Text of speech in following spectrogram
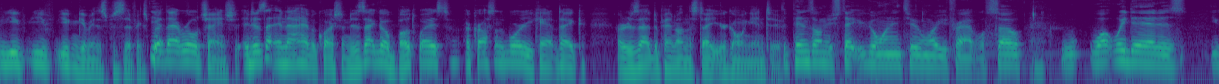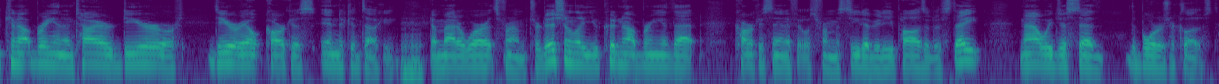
you, you you can give me the specifics, but Yeah. that rule changed. It does that, and I have a question. Does that go both ways across the board? You can't take, or does that depend on the state you're going into? Depends on your state you're going into and where you travel. So, w- what we did is you cannot bring an entire deer or deer elk carcass into Kentucky, no matter where it's from. Traditionally, you could not bring in that carcass in if it was from a CWD positive state. Now we just said the borders are closed.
